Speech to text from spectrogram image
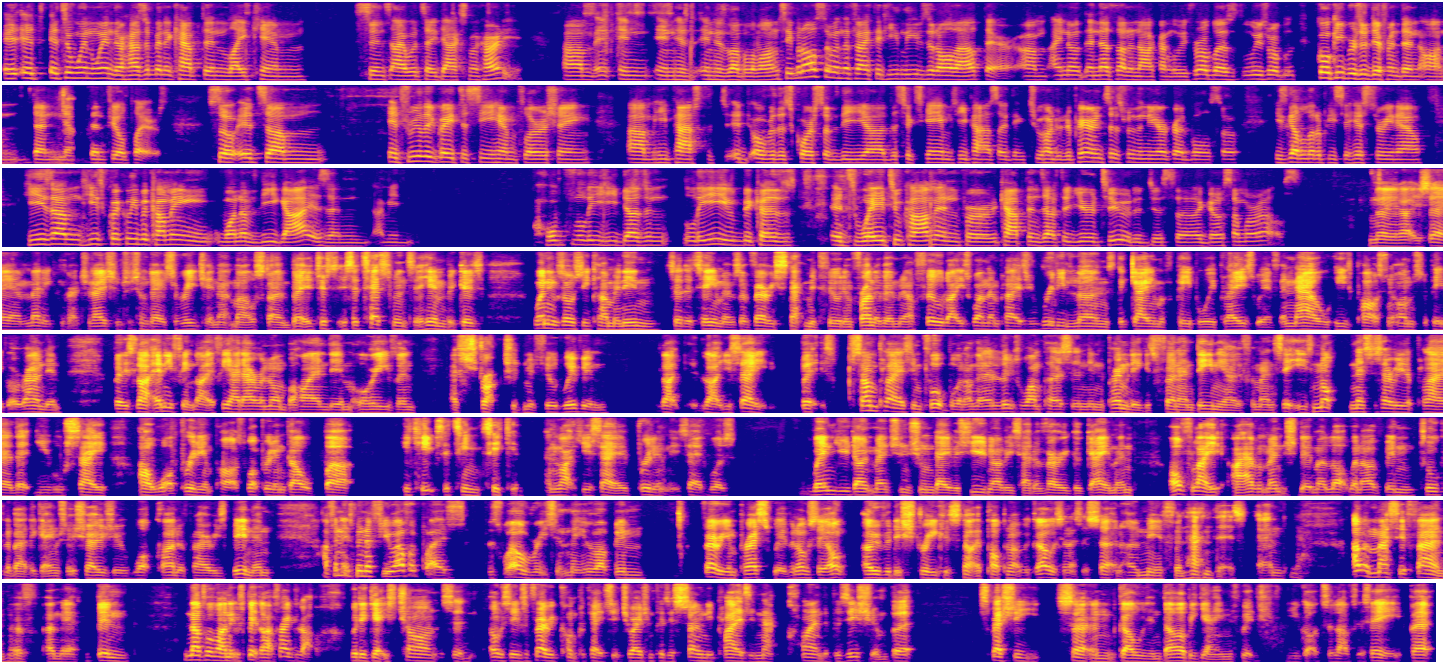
it, it, it's a win-win. There hasn't been a captain like him since I would say Dax McCarty um, in, in his in his level of honesty, but also in the fact that he leaves it all out there. Um, I know, and that's not a knock on Luis Robles. Luis Robles goalkeepers are different than on than yeah. than field players, so it's um it's really great to see him flourishing. Um, he passed it, over this course of the uh, the six games. He passed, I think, 200 appearances for the New York Red Bulls. So he's got a little piece of history now. He's um he's quickly becoming one of the guys, and I mean hopefully he doesn't leave because it's way too common for captains after year two to just uh, go somewhere else. No, like you say, and many congratulations to Sean Davis for reaching that milestone. But it just it's a testament to him because when he was obviously coming in to the team, there was a very stacked midfield in front of him. And I feel like he's one of them players who really learns the game of people he plays with. And now he's passing it on to people around him. But it's like anything, like if he had Aaron on behind him or even a structured midfield with him, like like you say, but some players in football, and I'm going to lose one person in the Premier League, is Fernandinho for Man City. He's not necessarily a player that you will say, oh, what a brilliant pass, what a brilliant goal, but he keeps the team ticking. And like you say, brilliantly said, was when you don't mention Sean Davis, you know he's had a very good game. And of late, I haven't mentioned him a lot when I've been talking about the game. So it shows you what kind of player he's been. And I think there's been a few other players as well recently who I've been very impressed with. And obviously, over this streak has started popping up with goals, and that's a certain Omir Fernandez. And yeah. I'm a massive fan of Omir. Been another one. It was a bit like Frank, like oh, would he get his chance? And obviously, it was a very complicated situation because there's so many players in that kind of position. But especially certain goals in derby games, which you got to love to see. But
